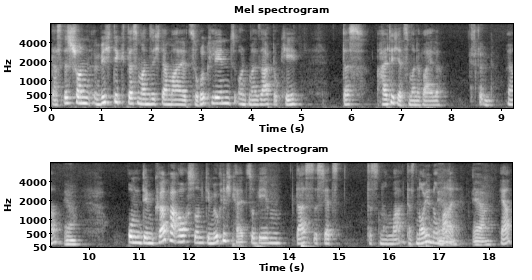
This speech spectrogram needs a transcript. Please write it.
das ist schon wichtig, dass man sich da mal zurücklehnt und mal sagt, okay, das halte ich jetzt mal eine Weile. Stimmt. Ja. ja. Um dem Körper auch so die Möglichkeit zu geben, das ist jetzt das, Normal, das neue Normal. Ja. ja. ja.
